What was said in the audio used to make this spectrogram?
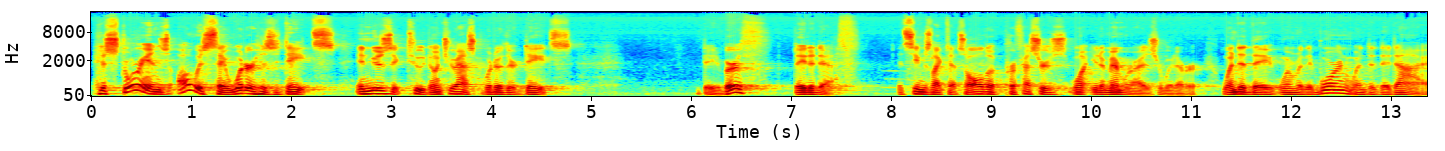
historians always say, What are his dates? In music, too, don't you ask, What are their dates? Date of birth, date of death. It seems like that's all the professors want you to memorize or whatever. When did they when were they born? When did they die?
